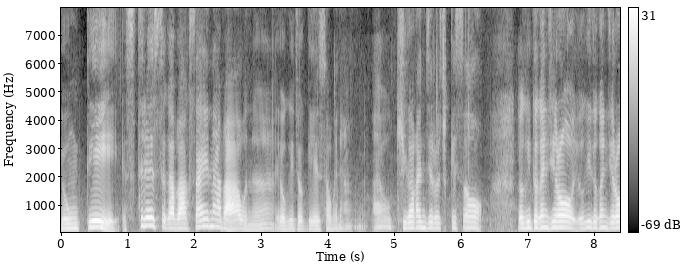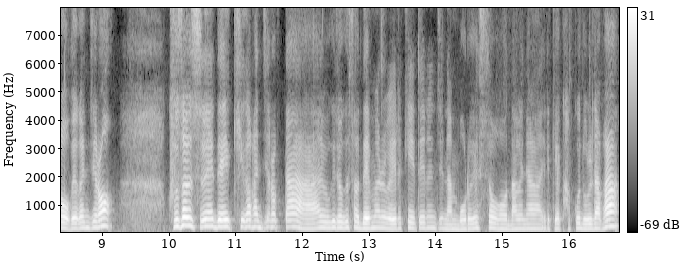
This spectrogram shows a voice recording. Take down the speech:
용띠 스트레스가 막 쌓이나 봐. 오늘 여기저기에서 그냥 아유 기가 간지러 죽겠어. 여기도 간지러 여기도 간지러 왜 간지러 구설수에 내 기가 간지럽다. 여기저기서 내 말을 왜 이렇게 해야 되는지 난 모르겠어. 나 그냥 이렇게 갖고 놀다가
